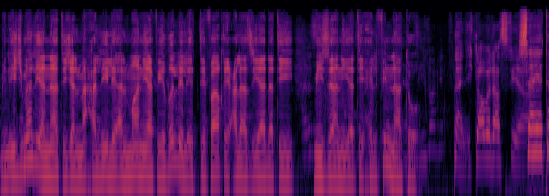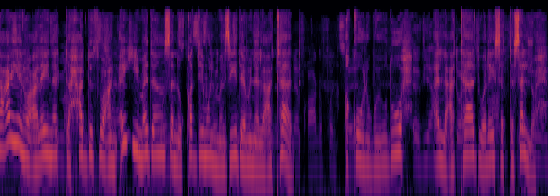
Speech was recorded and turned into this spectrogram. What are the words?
من إجمالي الناتج المحلي لألمانيا في ظل الاتفاق على زيادة ميزانية حلف الناتو. سيتعين علينا التحدث عن أي مدى سنقدم المزيد من العتاد. أقول بوضوح العتاد وليس التسلح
